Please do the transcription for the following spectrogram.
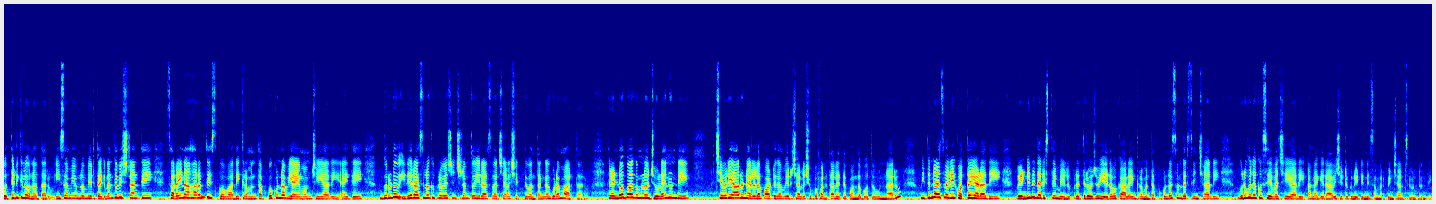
ఒత్తిడికి లోనవుతారు. ఈ సమయంలో మీరు తగినంత విశ్రాంతి సరైన ఆహారం తీసుకోవాలి క్రమం తప్పకుండా వ్యాయామం చేయాలి. అయితే గురుడు ఇదే రాశిలోకి ప్రవేశించడంతో ఈ రాశి వారు చాలా శక్తివంతంగా కూడా మారుతారు. రెండో భాగంలో జూలై నుండి చివరి ఆరు నెలల పాటుగా మీరు చాలా శుభ ఫలితాలు అయితే పొందబోతూ ఉన్నారు. మిథున రాశి వారి కొత్త ఏడాది వెండిని ధరిస్తే మేలు. ప్రతిరోజు ఏదో ఒక ఆలయం క్రమం తప్పకుండా సందర్శించాలి. గురువులకు సేవ చేయాలి. అలాగే రావి చెట్టుకు నీటిని సమర్పించాల్సి ఉంటుంది.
